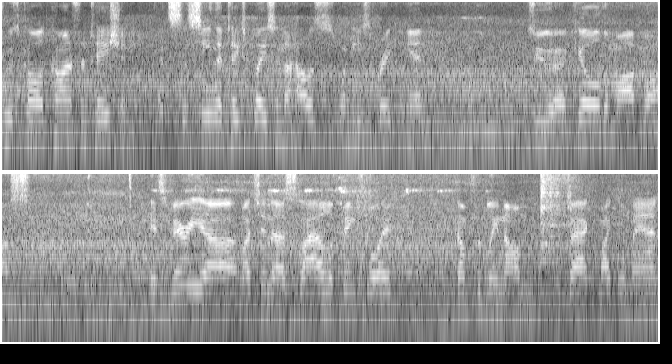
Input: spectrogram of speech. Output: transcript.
which was called Confrontation. It's a scene that takes place in the house when he's breaking in to uh, kill the mob boss. It's very uh, much in the style of Pink Floyd, Comfortably Numb. In fact, Michael Mann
